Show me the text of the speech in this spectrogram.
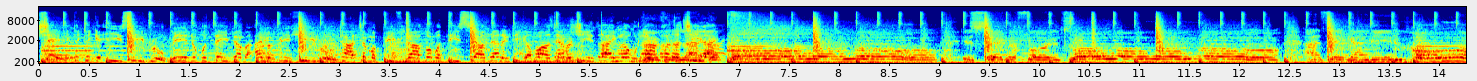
shit take take it easy bro မင်းတို့ကိုသိပြမှာ I'm a big hero ထားချက်မပြီးနာတော့မသိစရာများတဲ့ဒီကမှဆရာတို့ရှိတိုင်းငါ့ကိုလာခါတာကြည့်လိုက် It's taken for the toll. I think I need to hold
